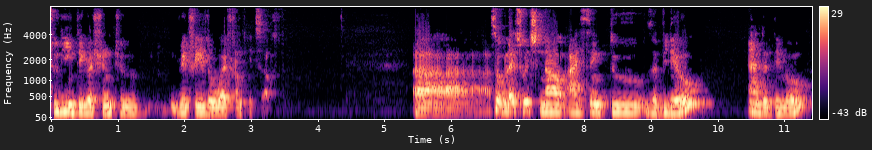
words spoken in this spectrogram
2D integration to retrieve the wavefront itself. Uh, so let's switch now, I think, to the video and the demo.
